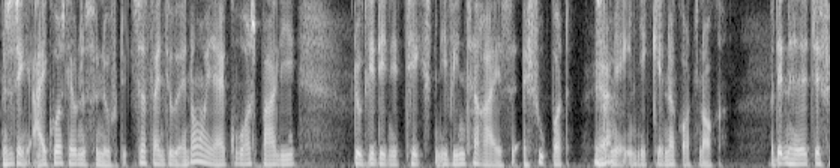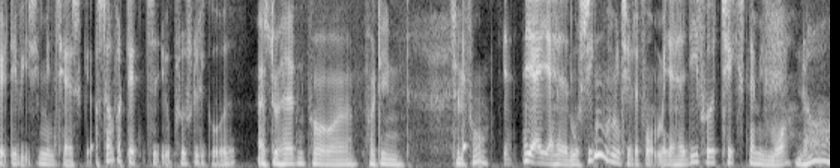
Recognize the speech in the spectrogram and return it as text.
Men så tænkte jeg, ej, jeg kunne også lave noget fornuftigt. Så fandt jeg ud af, ja, jeg kunne også bare lige dykke lidt ind i teksten i Vinterrejse af Schubert, Ja. som jeg egentlig kender godt nok. Og den havde jeg tilfældigvis i min taske. Og så var den tid jo pludselig gået. Altså, du havde den på, øh, på din telefon? Ja, jeg havde musikken på min telefon, men jeg havde lige fået teksten af min mor. Nå.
